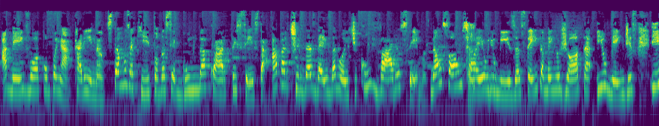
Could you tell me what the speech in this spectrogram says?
Amei, vou acompanhar. Karina, estamos aqui toda segunda, quarta e sexta a partir das 10 da noite com vários temas. Não são só é. eu e o Misas, tem também o Jota e o Mendes. E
